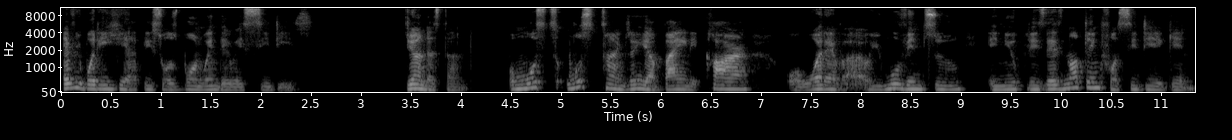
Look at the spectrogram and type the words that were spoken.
everybody here at least was born when they were CDs. Do you understand? But most most times when you are buying a car or whatever, or you move into a new place, there's nothing for CD again.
